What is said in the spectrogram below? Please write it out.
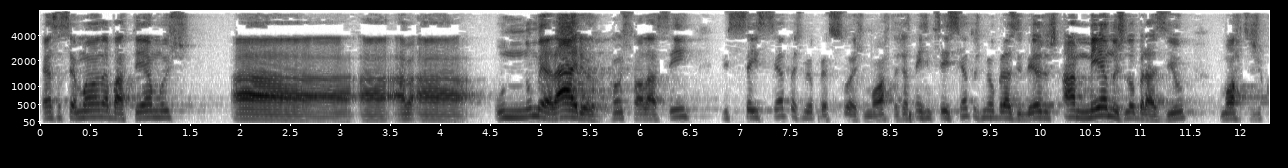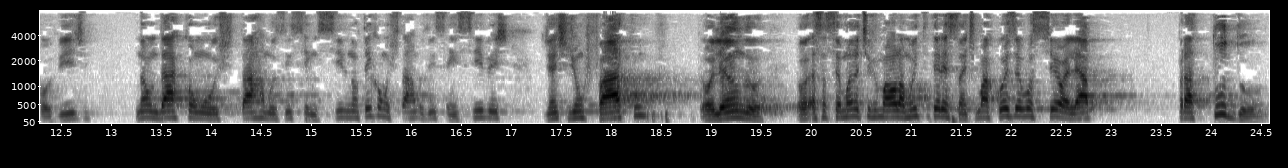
Essa semana batemos a, a, a, o numerário, vamos falar assim, de 600 mil pessoas mortas, já tem 600 mil brasileiros a menos no Brasil mortos de Covid. Não dá como estarmos insensíveis, não tem como estarmos insensíveis diante de um fato, olhando. Essa semana eu tive uma aula muito interessante. Uma coisa é você olhar para tudo,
